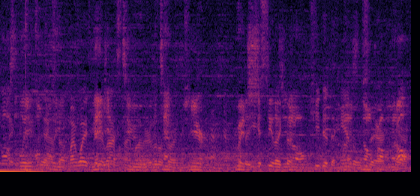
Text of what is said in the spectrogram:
Possibly, hopefully, Yeah, my wife did make it it last time on her to little the 10th year, which But you can see like the know, she did the handles no there. problem at all.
